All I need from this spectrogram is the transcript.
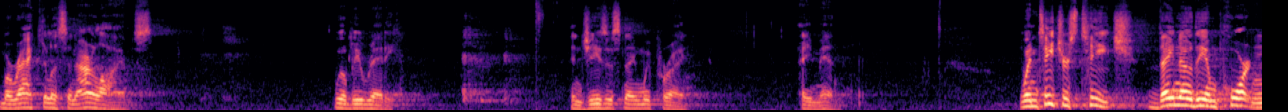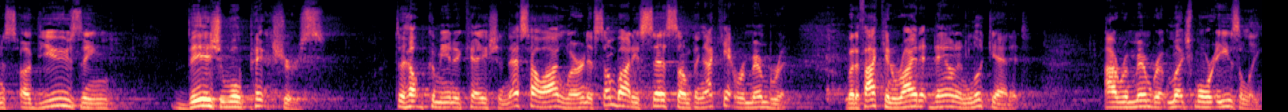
miraculous in our lives, we'll be ready. In Jesus' name we pray. Amen. When teachers teach, they know the importance of using visual pictures to help communication. That's how I learn. If somebody says something, I can't remember it. But if I can write it down and look at it, I remember it much more easily.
